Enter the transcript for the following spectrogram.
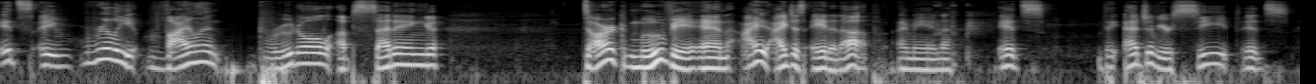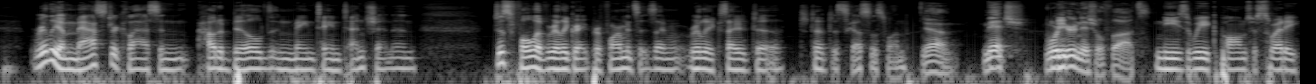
It's a really violent, brutal, upsetting, dark movie, and I I just ate it up. I mean, it's the edge of your seat. It's really a masterclass in how to build and maintain tension, and just full of really great performances. I'm really excited to to discuss this one. Yeah, Mitch, what were your initial thoughts? knees weak, palms are sweaty.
